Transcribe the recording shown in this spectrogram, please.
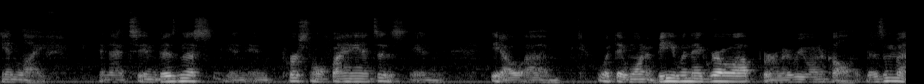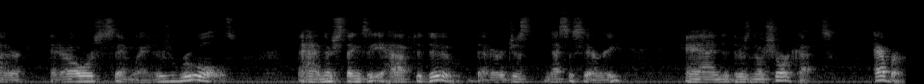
in life. And that's in business, in, in personal finances, in, you know, um, what they want to be when they grow up or whatever you want to call it. Doesn't matter. And it all works the same way. There's rules and there's things that you have to do that are just necessary and there's no shortcuts ever.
